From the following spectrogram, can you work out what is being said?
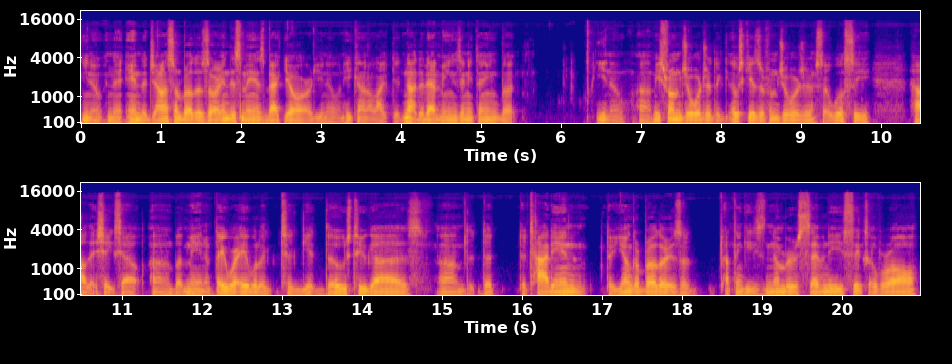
you know, and the, and the Johnson brothers are in this man's backyard, you know, and he kind of liked it. Not that that means anything, but you know, um, he's from Georgia. The, those kids are from Georgia, so we'll see how that shakes out. Um, but man, if they were able to to get those two guys, um, the, the the tight end, the younger brother is a, I think he's number seventy six overall,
